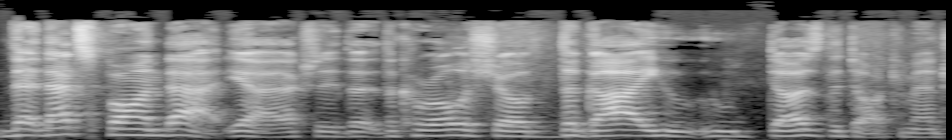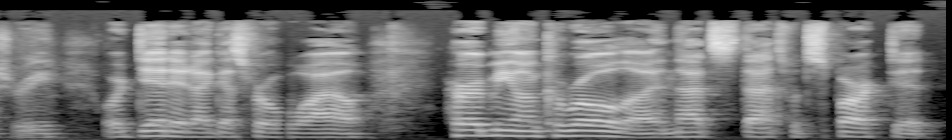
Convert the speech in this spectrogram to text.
That that spawned that. Yeah, actually, the the Carolla show. The guy who who does the documentary or did it, I guess, for a while, heard me on Carolla, and that's that's what sparked it.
